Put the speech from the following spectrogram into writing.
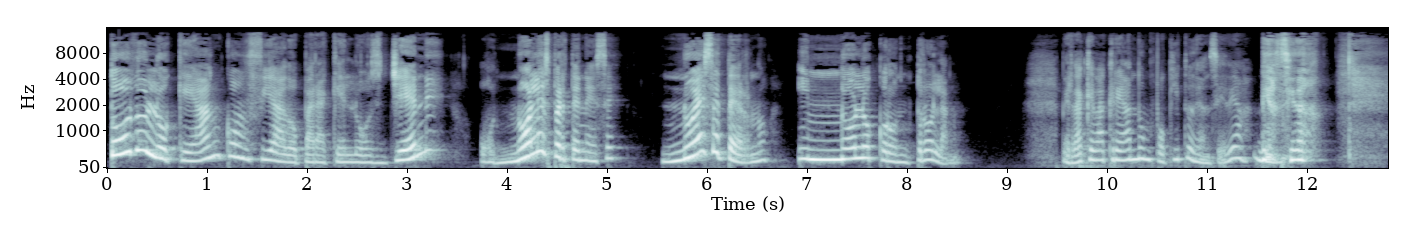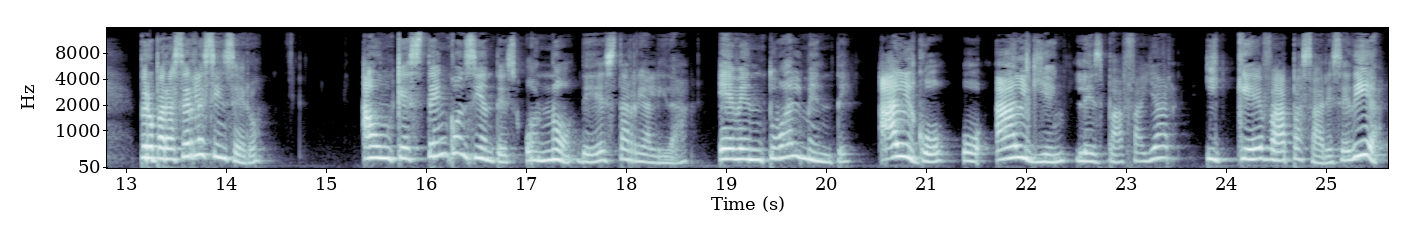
Todo lo que han confiado para que los llene o no les pertenece, no es eterno y no lo controlan. ¿Verdad que va creando un poquito de ansiedad? De ansiedad. Pero para serles sincero, aunque estén conscientes o no de esta realidad, eventualmente algo o alguien les va a fallar. ¿Y qué va a pasar ese día?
